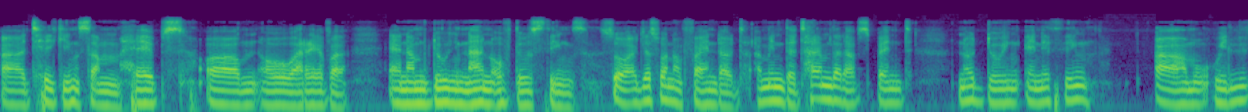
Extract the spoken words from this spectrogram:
uh, taking some herbs um, or whatever, and I'm doing none of those things. So I just want to find out. I mean, the time that I've spent not doing anything um, will,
